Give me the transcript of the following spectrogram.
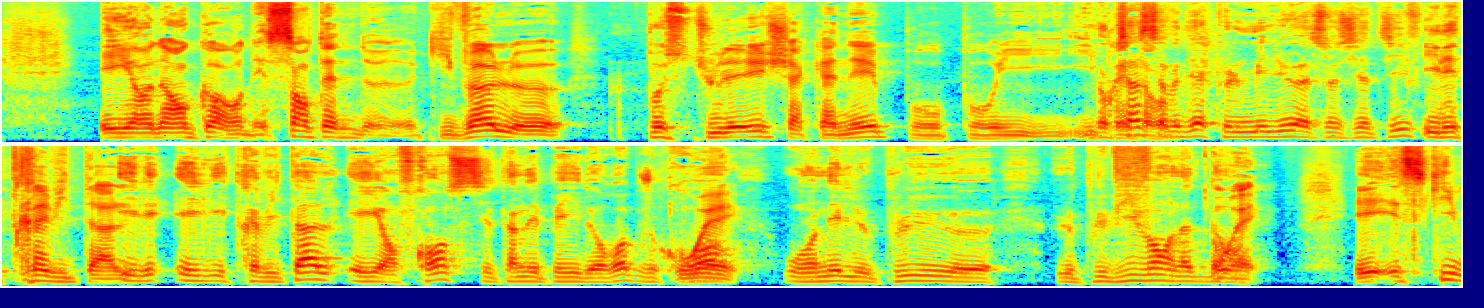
Et il y en a encore des centaines de, qui veulent euh, postuler chaque année pour, pour y, y Donc ça, ça veut dire que le milieu associatif, Il est très vital. il est, il est très vital. Et en France, c'est un des pays d'Europe, je crois, Ouais. où on est le plus, euh, le plus vivant là-dedans. Ouais. Et, et ce qui,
